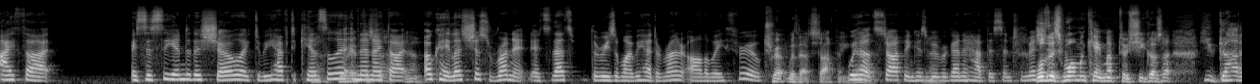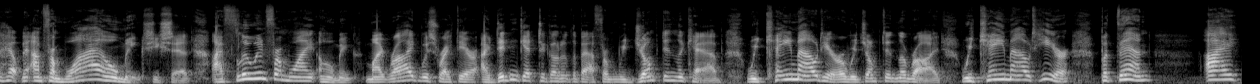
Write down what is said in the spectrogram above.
I thought. Is this the end of the show? Like, do we have to cancel do we it? And have then to I stop? thought, Yeah. okay, let's just run it. It's that's the reason why we had to run it all the way through without stopping. without yeah. stopping because we were going to have this intermission. Well, this woman came up to us. She goes, uh, "You got to help me. I'm from Wyoming." She said, "I flew in from Wyoming. My ride was right there. I didn't get to go to the bathroom. We jumped in the cab. We came out here, or we jumped in the ride. We came out here, but then I."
